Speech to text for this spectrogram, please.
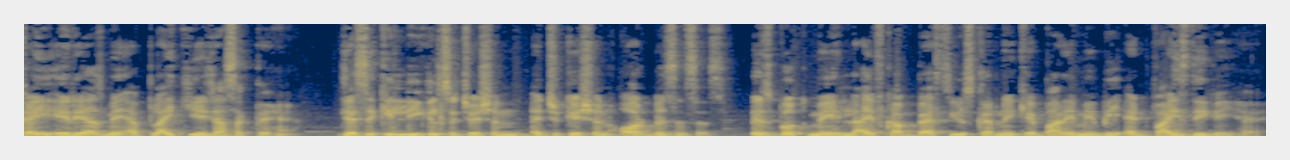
कई एरियाज़ में अप्लाई किए जा सकते हैं। जैसे कि लीगल सिचुएशन एजुकेशन और बिजनेसेस इस बुक में लाइफ का बेस्ट यूज़ करने के बारे में भी एडवाइस दी गई है।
